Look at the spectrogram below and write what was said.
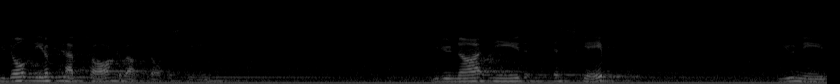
You don't need a pep talk about self esteem. You do not need escape. You need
